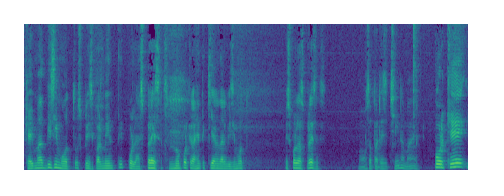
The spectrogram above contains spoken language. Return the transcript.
que hay más bicimotos principalmente por las presas, no porque la gente quiera andar en bicimoto, es por las presas. Vamos a parecer China, madre. Porque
